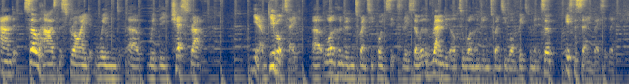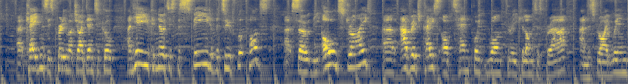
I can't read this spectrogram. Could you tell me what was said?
and so has the Stryd wind uh, with the chest strap, you know, give or take uh, 120.63 so it would round it up to 121 beats per minute so it's the same basically. Uh, cadence is pretty much identical and here you can notice the speed of the two foot pods. Uh, so the old Stryd, uh, average pace of 10.13 kilometers per hour and the Stryd wind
